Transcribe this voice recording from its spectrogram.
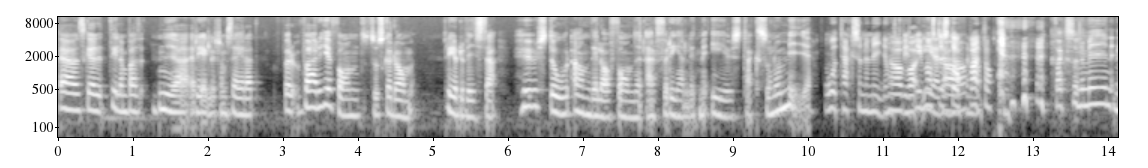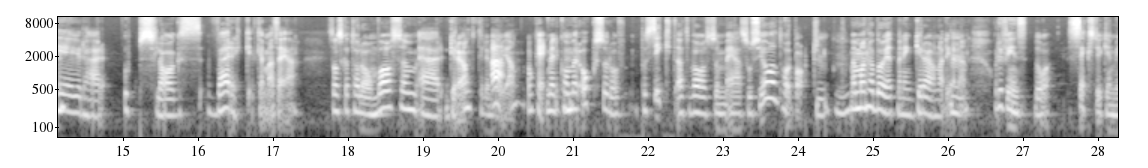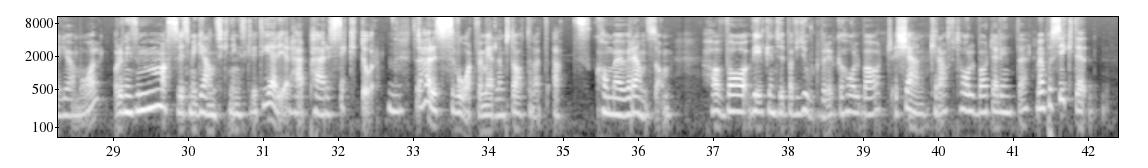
äh, ska det tillämpas nya regler som säger att för varje fond så ska de redovisa hur stor andel av fonden är förenligt med EUs taxonomi? Åh, taxonomi, måste ja, vi, vi måste stoppa. Taxonomin mm. är ju det här uppslagsverket kan man säga. Som ska tala om vad som är grönt till en ah, början. okay. Men det kommer mm. också då på sikt att vad som är socialt hållbart. Mm. Mm. Men man har börjat med den gröna delen. Mm. Och det finns då sex stycken miljömål. Och det finns massvis med granskningskriterier här per sektor. Mm. Så det här är svårt för medlemsstaterna att, att komma överens om. Ha, vad, vilken typ av jordbruk är hållbart? Är kärnkraft hållbart eller inte? Men på sikt är,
